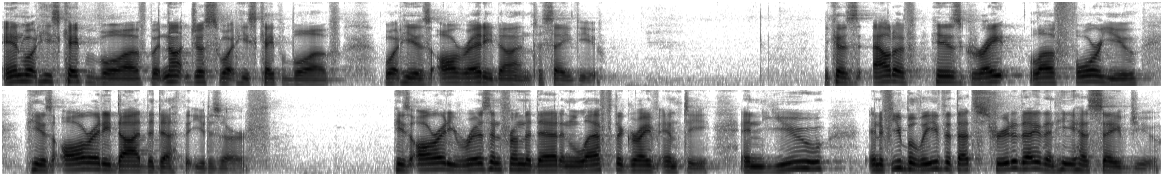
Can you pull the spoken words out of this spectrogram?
and what he's capable of, but not just what he's capable of, what he has already done to save you. Because out of his great love for you, he has already died the death that you deserve. He's already risen from the dead and left the grave empty. And you, and if you believe that that's true today, then he has saved you.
